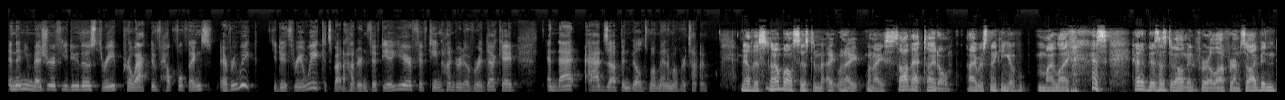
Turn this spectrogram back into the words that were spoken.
and then you measure if you do those three proactive, helpful things every week. You do three a week, it's about 150 a year, 1500 over a decade and that adds up and builds momentum over time. Now, the snowball system. I, when I when I saw that title, I was thinking of my life as head of business development for a law firm. So I've been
